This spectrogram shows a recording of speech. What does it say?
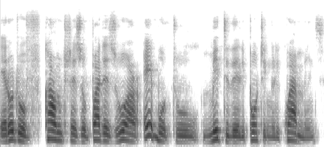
a lot of countries or parties who are able to meet the reporting requirements,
